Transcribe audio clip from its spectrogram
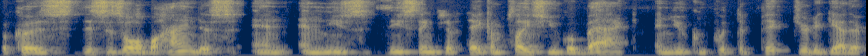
because this is all behind us and and these these things have taken place. You go back and you can put the picture together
